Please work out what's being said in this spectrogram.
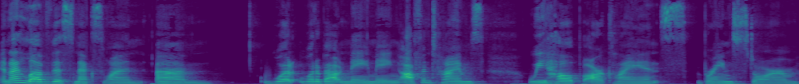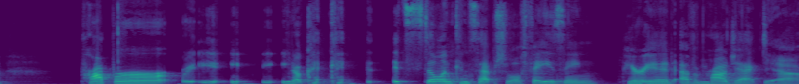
And I love this next one. Um, what what about naming? Oftentimes we help our clients brainstorm proper y- y- y- you know c- c- it's still in conceptual phasing period of a project Yeah.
